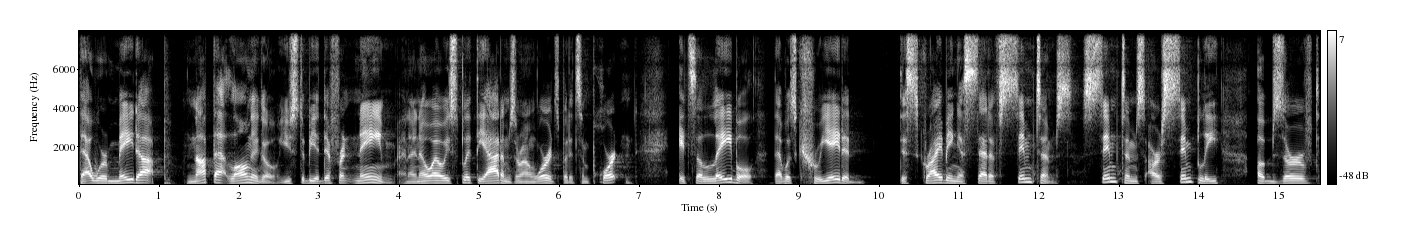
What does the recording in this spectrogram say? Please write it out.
that were made up not that long ago. It used to be a different name. And I know I always split the atoms around words, but it's important. It's a label that was created describing a set of symptoms. Symptoms are simply observed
